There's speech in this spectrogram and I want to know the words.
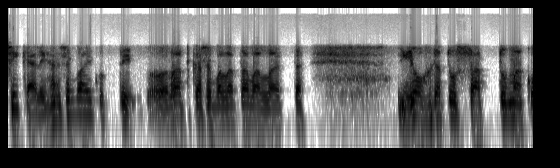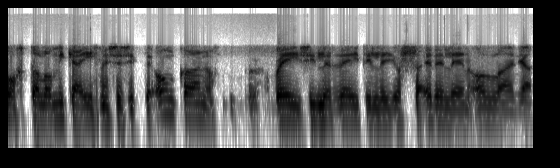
Sikälihän se vaikutti ratkaisevalla tavalla, että johdatus, sattuma, kohtalo, mikä ihme se sitten onkaan, vei sille reitille, jossa edelleen ollaan ja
